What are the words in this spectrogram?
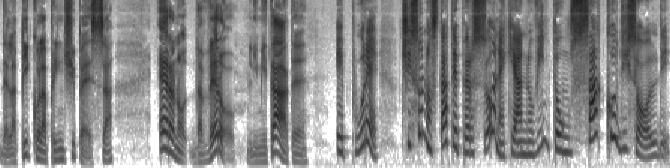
della piccola principessa erano davvero limitate. Eppure ci sono state persone che hanno vinto un sacco di soldi.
